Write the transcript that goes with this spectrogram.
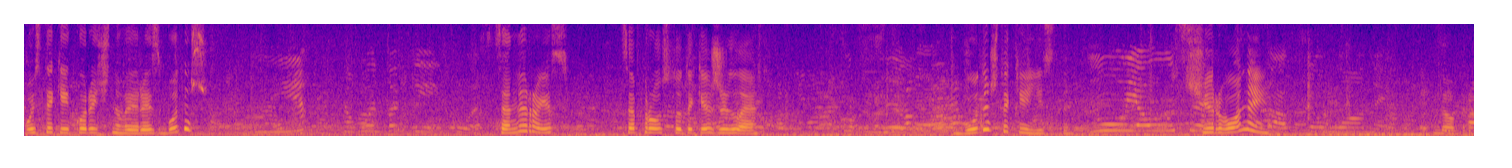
Ось такий коричневий рис будеш? Ні, ось такий. Це не рис, це просто таке желе. Будеш таке їсти? Ну, я усе. Червоний? Так, червоний. Добре.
